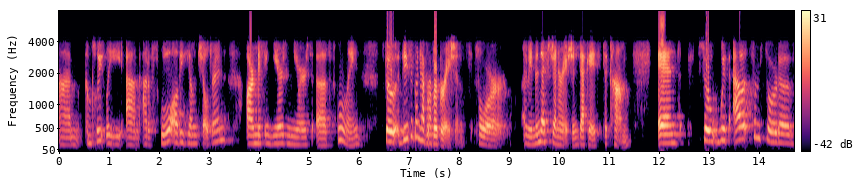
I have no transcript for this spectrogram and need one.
um, completely um, out of school. All these young children are missing years and years of schooling. So these are going to have reverberations for, I mean, the next generation, decades to come. And so without some sort of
